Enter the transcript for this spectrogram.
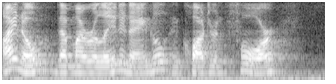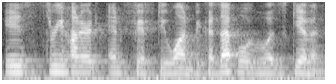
I know that my related angle in quadrant 4 is 351 because that was given.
